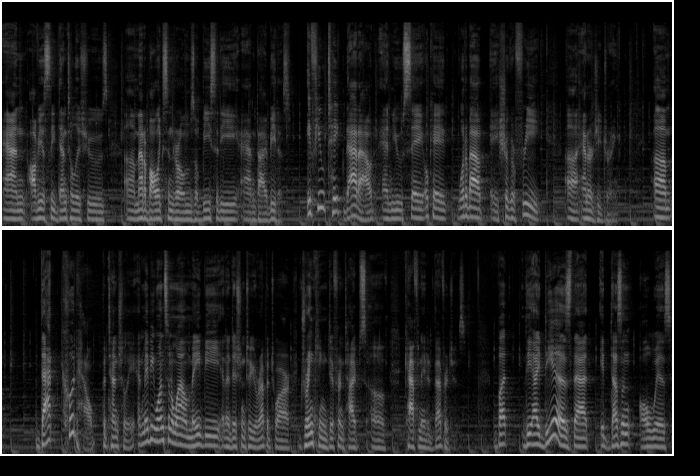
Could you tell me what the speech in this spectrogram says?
and obviously dental issues, uh, metabolic syndromes, obesity, and diabetes. If you take that out and you say, okay, what about a sugar-free uh, energy drink? Um, that could help potentially, and maybe once in a while, maybe in addition to your repertoire, drinking different types of caffeinated beverages. But the idea is that it doesn't always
